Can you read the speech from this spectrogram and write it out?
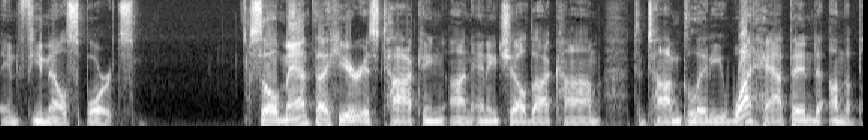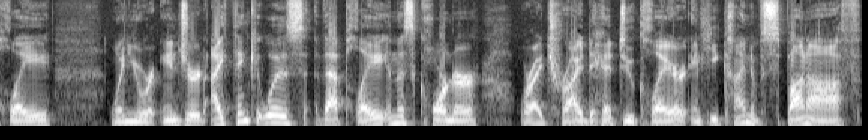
in female sports. So Mantha here is talking on NHL.com to Tom Gulitti. What happened on the play when you were injured? I think it was that play in this corner where I tried to hit Duclair and he kind of spun off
